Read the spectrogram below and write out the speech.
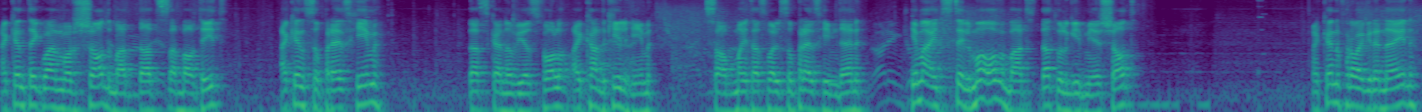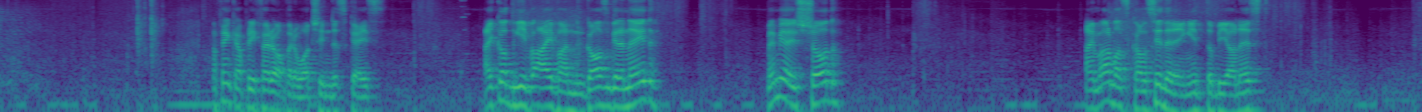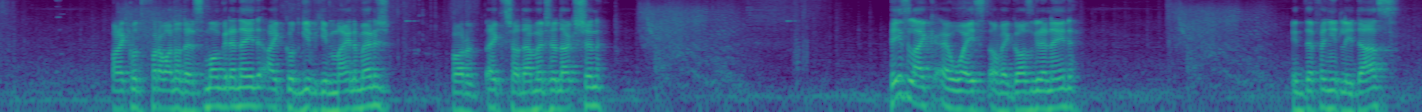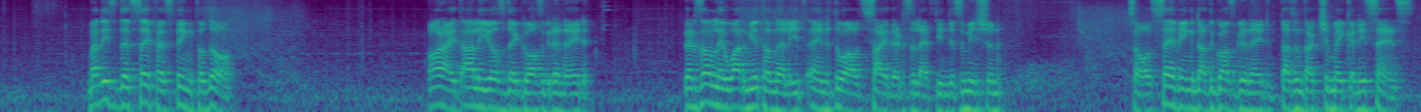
I can take one more shot, but that's about it. I can suppress him. That's kind of useful. I can't kill him, so might as well suppress him then. He might still move, but that will give me a shot. I can throw a grenade. I think I prefer Overwatch in this case. I could give Ivan Ghost Grenade. Maybe I should. I'm almost considering it, to be honest. Or I could throw another smoke grenade. I could give him Mind Merge for extra damage reduction. Feels like a waste of a Ghost Grenade. It definitely does. But it's the safest thing to do. Alright, I'll use the Ghost Grenade. There's only one Muton Elite and two Outsiders left in this mission. So saving that Ghost Grenade doesn't actually make any sense.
